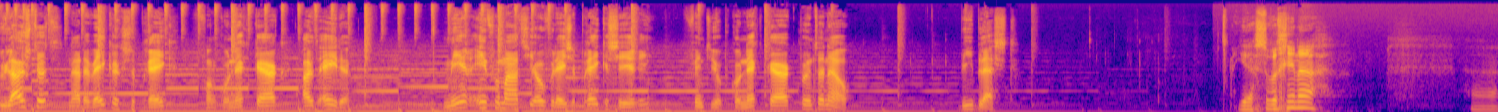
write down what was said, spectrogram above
U luistert naar de wekelijkse preek van Connect Kerk uit Ede. Meer informatie over deze prekenserie vindt u op connectkerk.nl. Be blessed. Yes, we beginnen. We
